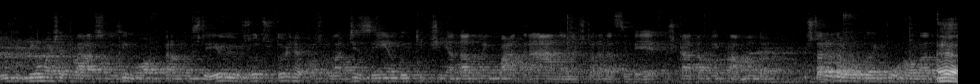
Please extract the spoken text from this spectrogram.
ele deu umas declarações em off para nós, eu e os outros dois repórteres lá, dizendo que tinha dado uma enquadrada na história da CBF, que os caras estavam reclamando, a história do, do empurrão lá do é,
